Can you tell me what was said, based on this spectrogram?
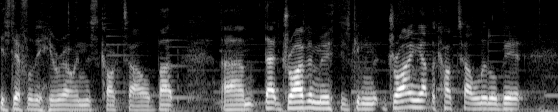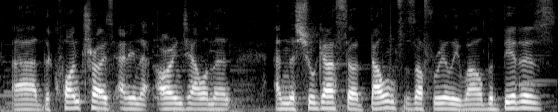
is definitely the hero in this cocktail, but um, that dry vermouth is giving, drying out the cocktail a little bit. Uh, the Cointreau is adding that orange element and the sugar, so it balances off really well. The bitters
